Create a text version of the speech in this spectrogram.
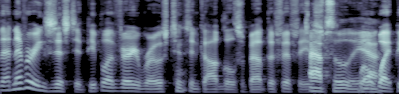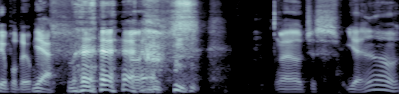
that never existed. People have very rose tinted goggles about the 50s. absolutely. Well, Yeah, white people do. yeah. Uh, uh, just yeah. Oh,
